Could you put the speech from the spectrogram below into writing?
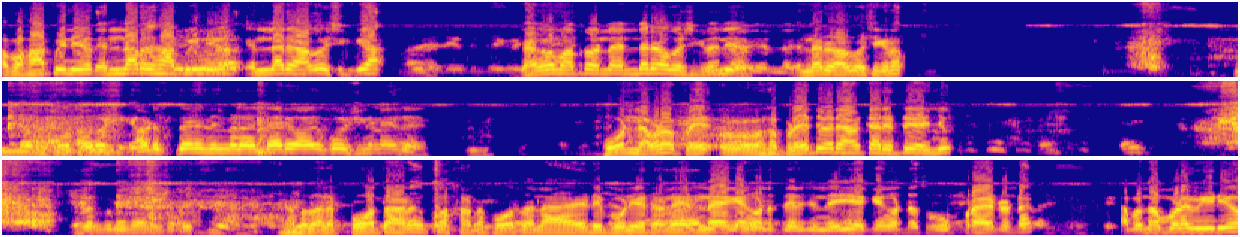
അപ്പൊ ഹാപ്പി ന്യൂ ഇയർ എല്ലാവർക്കും ഹാപ്പി ന്യൂ ഇയർ എല്ലാവരും ആഘോഷിക്കുക. ഞങ്ങൾ മാത്രമല്ല എല്ലാവരും ആഘോഷിക്കണം അല്ലേ? എല്ലാവരും ആഘോഷിക്കണം. അടുത്തത് നിങ്ങൾ എല്ലാരും ആഘോഷിക്കണേത് ഓടില്ല അവിടെ പ്ലേറ്റ് വരെ ആൾക്കാർ ഇട്ട് കഴിഞ്ഞു. അപ്പൊ നല്ല പോത്താണ്. ഇപ്പൊ പോത്ത് നല്ല അടിപൊളിയായിട്ടുള്ള എണ്ണയൊക്കെ കൊണ്ട് തിരിച്ച് നെയ്യൊക്കെ കൊണ്ട് സൂപ്പർ ആയിട്ടുണ്ട് അപ്പൊ നമ്മുടെ വീഡിയോ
